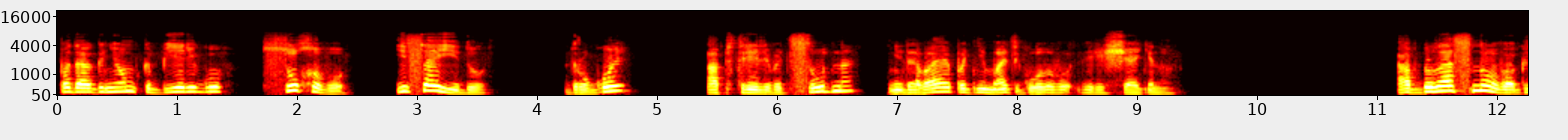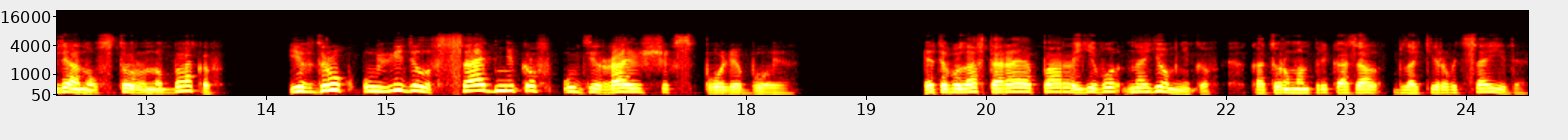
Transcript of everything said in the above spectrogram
под огнем к берегу Сухову и Саиду, другой — обстреливать судно, не давая поднимать голову Верещагину. Абдулла снова глянул в сторону баков и вдруг увидел всадников, удирающих с поля боя. Это была вторая пара его наемников, которым он приказал блокировать Саида.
